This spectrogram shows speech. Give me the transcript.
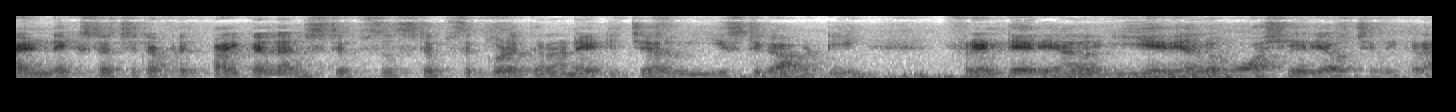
అండ్ నెక్స్ట్ వచ్చేటప్పటికి పైకి వెళ్ళడానికి స్టెప్స్ స్టెప్స్కి కూడా గ్రనైట్ ఇచ్చారు. ఈస్ట్ కాబట్టి ఫ్రంట్ ఏరియాలో ఈ ఏరియాలో వాష్ ఏరియా వచ్చింది ఇక్కడ.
